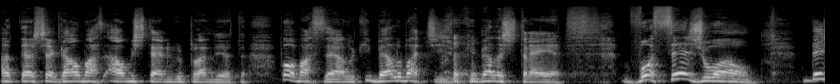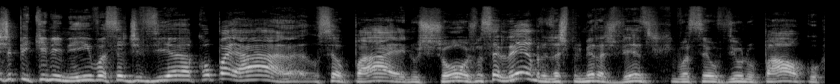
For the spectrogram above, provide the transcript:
até, chegar ao, ao, mistério do planeta. Pô, Marcelo, que belo batismo, que bela estreia. Você, João, desde pequenininho você devia acompanhar o seu pai nos shows. Você lembra das primeiras vezes que você o viu no palco,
